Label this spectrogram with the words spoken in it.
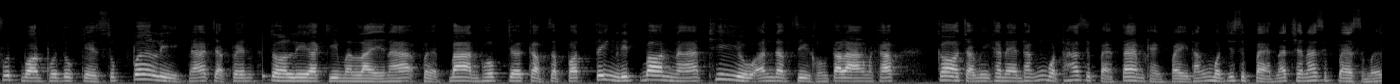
ฟุตบอลโปรตุเกสซูเปอร์ลีกนะ จะเป็นวิกตอเรียกิมาไลนะ เปิดบ้านพบเจอกับสปอร์ติ้งลิสบอนนะที่อยู่อันดับ 4 ของตารางนะครับ ก็จะมีคะแนนทั้งหมด 58 แต้มแข่งไปทั้งหมด 28 นัดชนะ 18 เสมอ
